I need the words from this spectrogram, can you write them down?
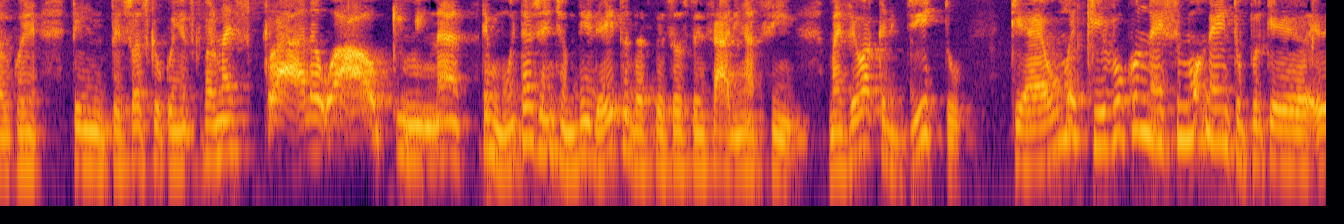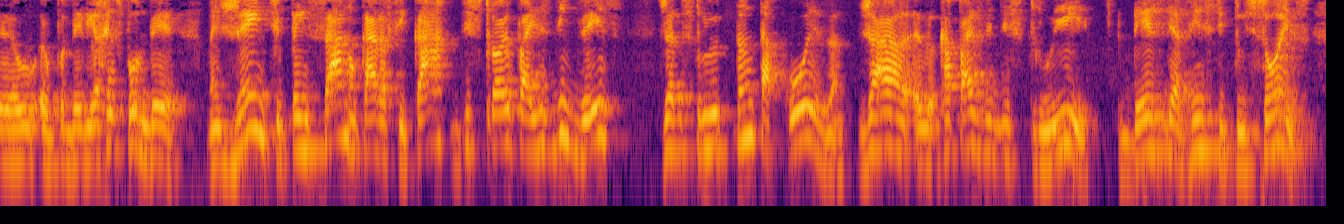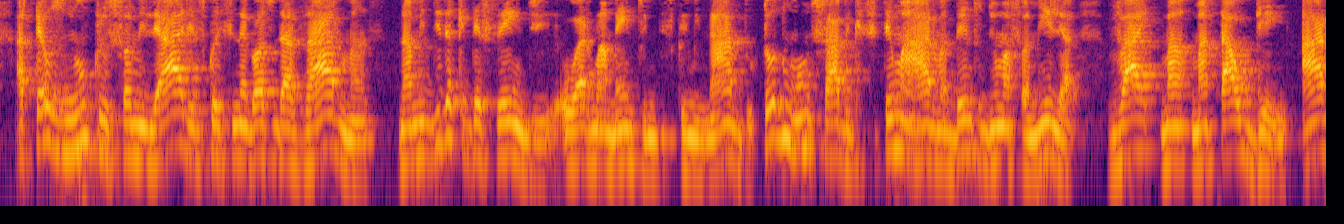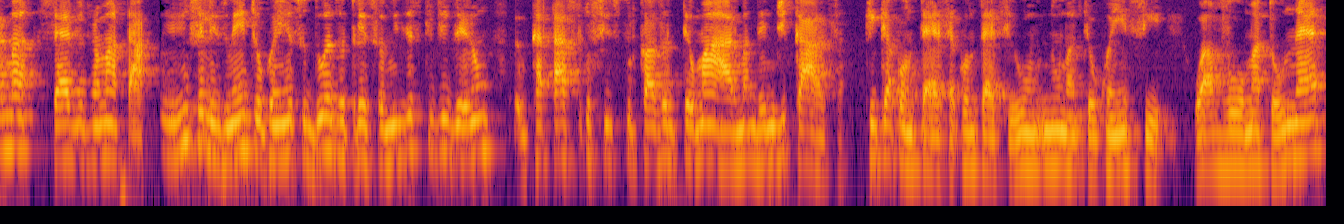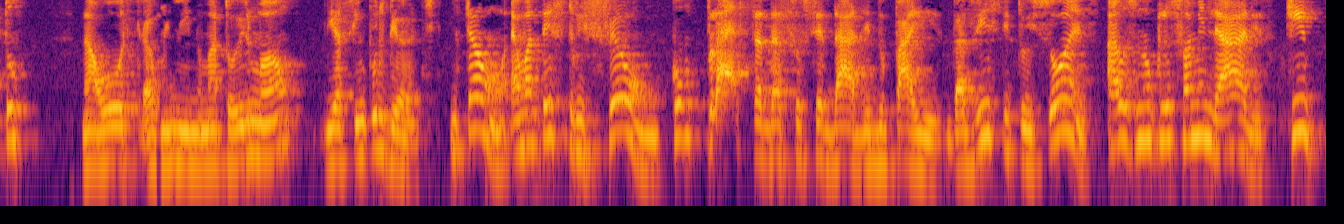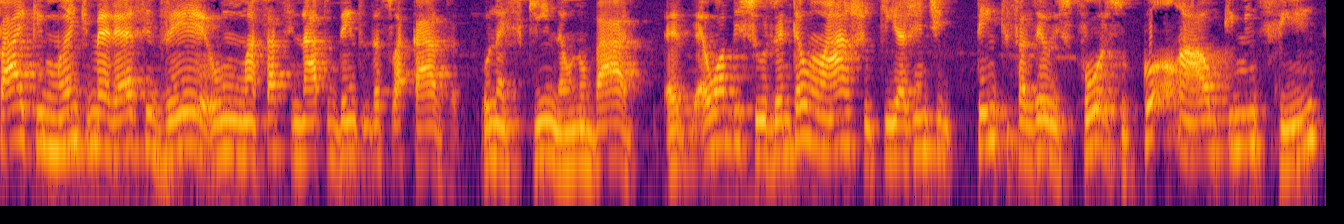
Tem pessoas que eu conheço que falam, mas claro, o Alckmin, né? Tem muita gente, é um direito das pessoas pensarem assim, mas eu acredito que é um equívoco nesse momento, porque eu, eu poderia responder, mas gente, pensar no cara ficar destrói o país de vez. Já destruiu tanta coisa, já é capaz de destruir desde as instituições até os núcleos familiares com esse negócio das armas, na medida que defende o armamento indiscriminado, todo mundo sabe que se tem uma arma dentro de uma família, vai ma matar alguém. Arma serve para matar. Infelizmente, eu conheço duas ou três famílias que viveram catástrofes por causa de ter uma arma dentro de casa. O que, que acontece? Acontece um, numa que eu conheci, o avô matou o neto, na outra o menino matou o irmão, e assim por diante. Então, é uma destruição completa da sociedade, do país, das instituições aos núcleos familiares. Que pai, que mãe que merece ver um assassinato dentro da sua casa, ou na esquina, ou no bar? É, é um absurdo. Então, eu acho que a gente tem que fazer o esforço com a Alckmin, sim,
